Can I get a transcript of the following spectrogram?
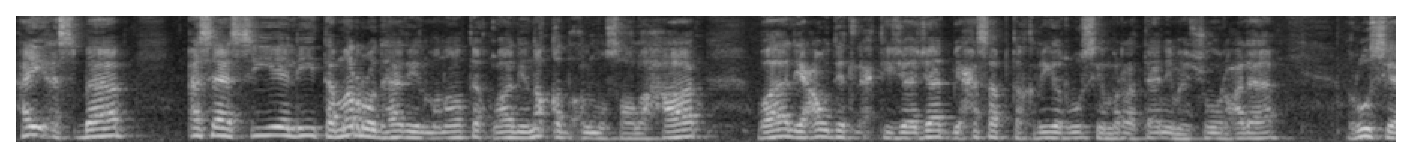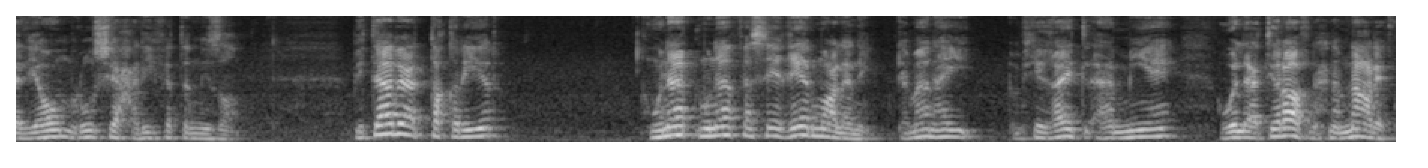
هي أسباب أساسية لتمرد هذه المناطق ولنقض المصالحات ولعودة الاحتجاجات بحسب تقرير روسي مرة ثانية منشور على روسيا اليوم روسيا حليفة النظام. بتابع التقرير هناك منافسة غير معلنة. كمان هي في غاية الأهمية هو الاعتراف نحن بنعرف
